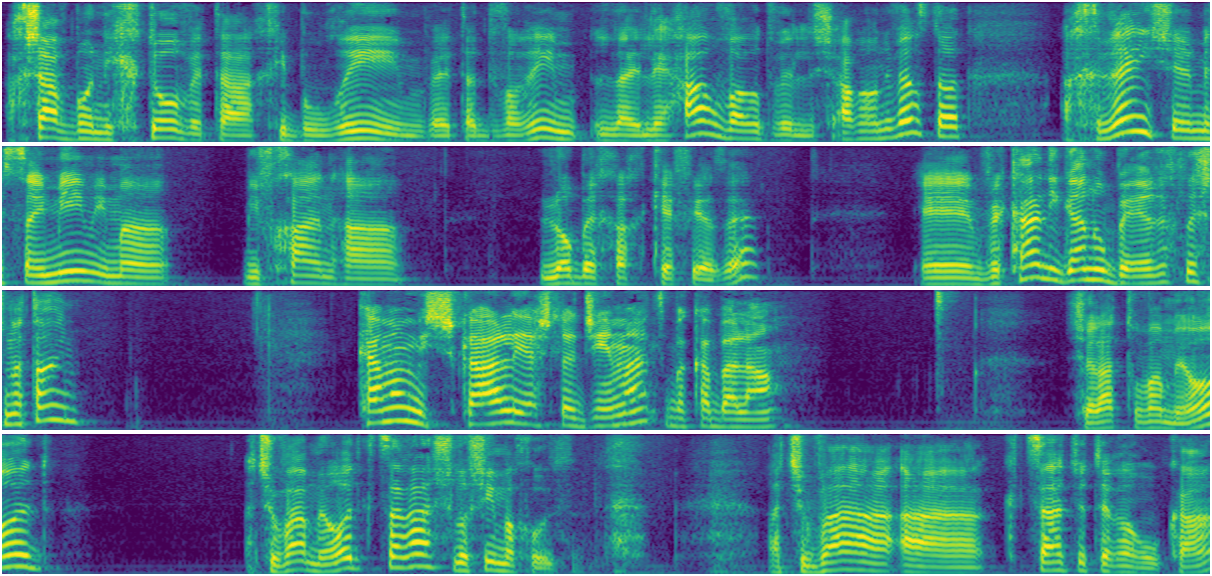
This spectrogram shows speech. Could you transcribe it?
עכשיו בוא נכתוב את החיבורים ואת הדברים להרווארד ולשאר האוניברסיטאות, אחרי שמסיימים עם המבחן הלא בהכרח כיפי הזה. אה, וכאן הגענו בערך לשנתיים. כמה משקל יש לג'ימאט בקבלה? שאלה טובה מאוד. התשובה המאוד קצרה, 30 אחוז. התשובה הקצת יותר ארוכה,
